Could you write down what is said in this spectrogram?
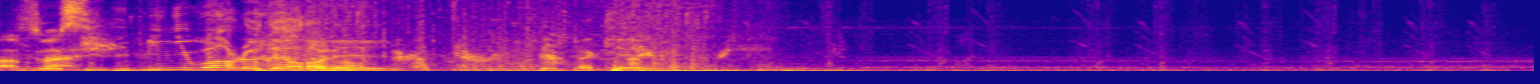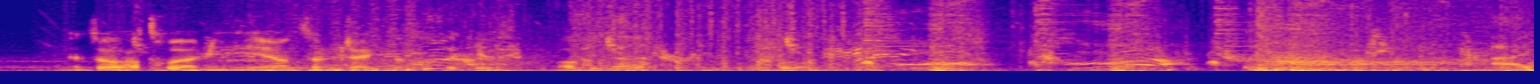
Ah, Ils ont aussi des mini warloaders dans les, les paquets. Bientôt, on va retrouver un mini Hanson Jack dans notre paquet. Oh putain Oh. Aïe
